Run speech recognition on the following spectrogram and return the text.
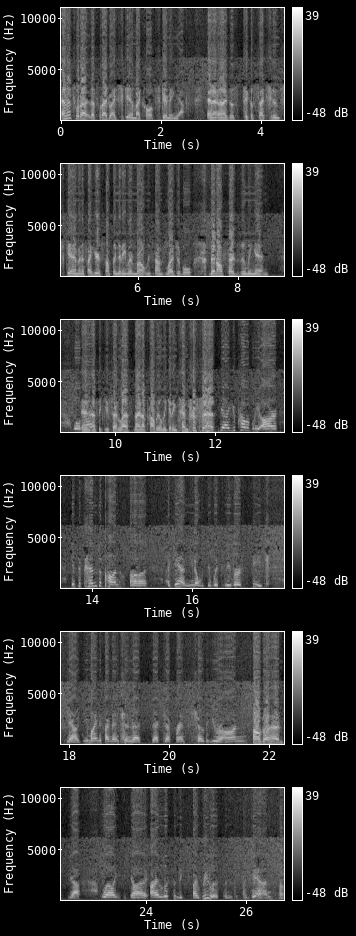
And that's what I that's what I do. I skim. I call it skimming. Yeah. And, I- and I just pick a section and skim. And if I hear something that even remotely sounds legible, then I'll start zooming in. Well, And I think you said last night I'm probably only getting 10%. yeah, you probably are. It depends upon, uh, again, you know, with, with reverse speech. Now, do you mind if I mention that, that Jeff Rense show that you were on Oh, go ahead. Yeah. Well, uh, I listened. to, I re-listened again. Uh,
